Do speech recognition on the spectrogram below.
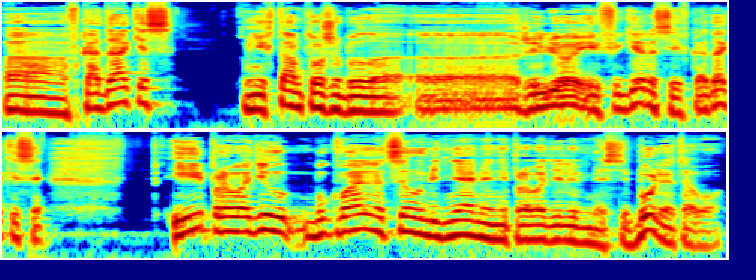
а, в Кадакис, у них там тоже было жилье и в Фигеросе, и в Кадакисе, и проводил буквально целыми днями они проводили вместе. Более того,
